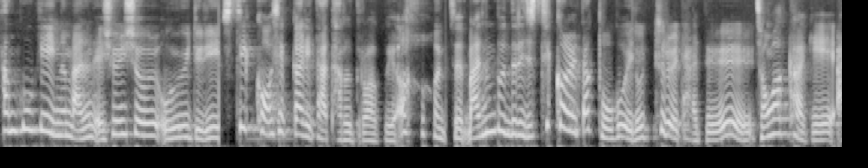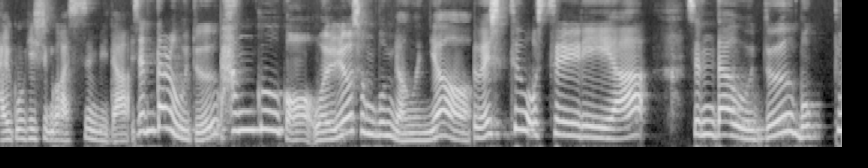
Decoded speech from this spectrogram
한국에 있는 많은 essential oil들이 스티커 색깔이 다 다르더라고요. 많은 분들이 이제 스티커를 딱 보고 이 note를 다들 정확하게 알고 계신 것 같습니다. sandalwood 한국어 원료 성분명은요. west 오스트레일리아 sandalwood, 목부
